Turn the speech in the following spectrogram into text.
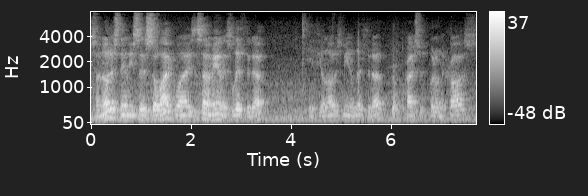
So notice then he says, So likewise the Son of Man is lifted up. If you'll notice being lifted up, Christ was put on the cross,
